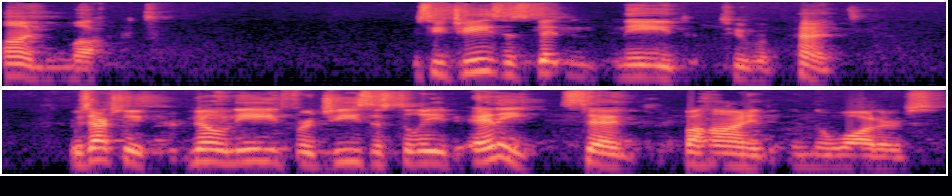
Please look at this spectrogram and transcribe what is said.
unmucked. You see, Jesus didn't need to repent. There's actually no need for Jesus to leave any sin behind in the waters.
